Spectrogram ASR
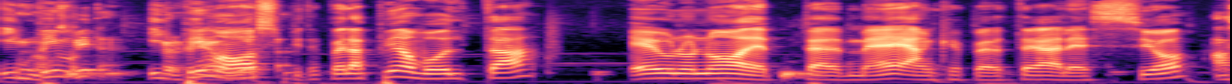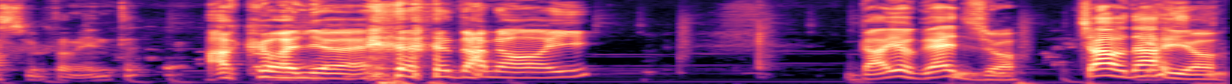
Il, ospite, il per la primo prima volta. ospite, per la prima volta, è un onore per me, anche per te Alessio, assolutamente. accogliere da noi Dario Greggio. Ciao Dario.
